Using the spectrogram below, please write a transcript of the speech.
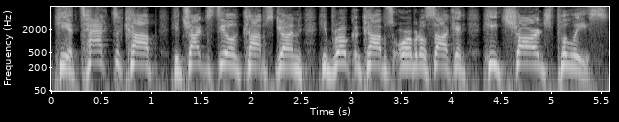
He attacked a cop. He tried to steal a cop's gun. He broke a cop's orbital socket. He charged police.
